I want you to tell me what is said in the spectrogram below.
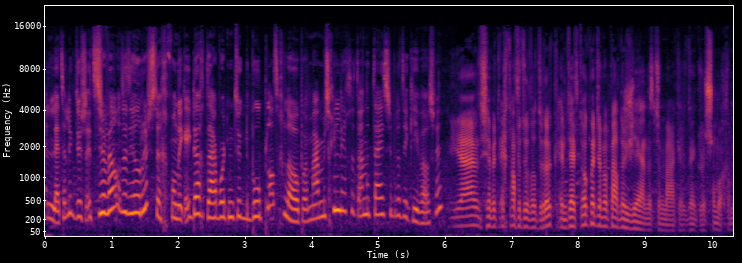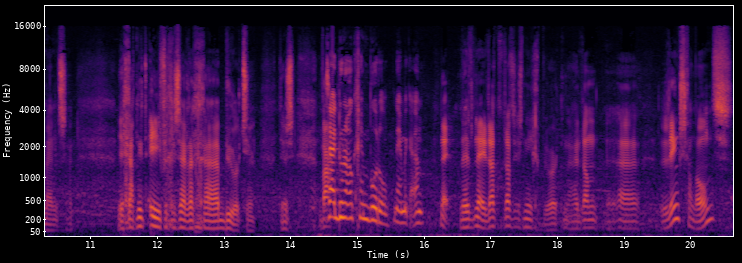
Letterlijk, dus het is er wel altijd heel rustig, vond ik. Ik dacht, daar wordt natuurlijk de boel plat gelopen. Maar misschien ligt het aan het tijdstip dat ik hier was, hè? Ja, ze hebben het echt af en toe wel druk. En het heeft ook met een bepaalde gêne te maken, denk ik, door sommige mensen. Je gaat niet even gezellig uh, buurtje. Dus waar... Zij doen ook geen borrel, neem ik aan. Nee, nee dat, dat is niet gebeurd. Nou, dan uh, links van ons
